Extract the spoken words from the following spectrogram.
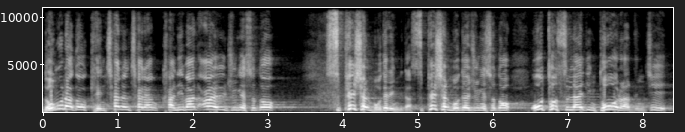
너무나도 괜찮은 차량 카니발 R 중에서도 스페셜 모델입니다. 스페셜 모델 중에서도 오토 슬라이딩 도어라든지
